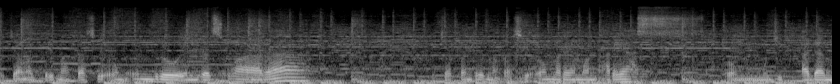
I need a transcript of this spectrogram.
ucapan terima kasih Om Indro Indra Suara. Ucapan terima kasih Om Raymond Arias Om Mujib Adam.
